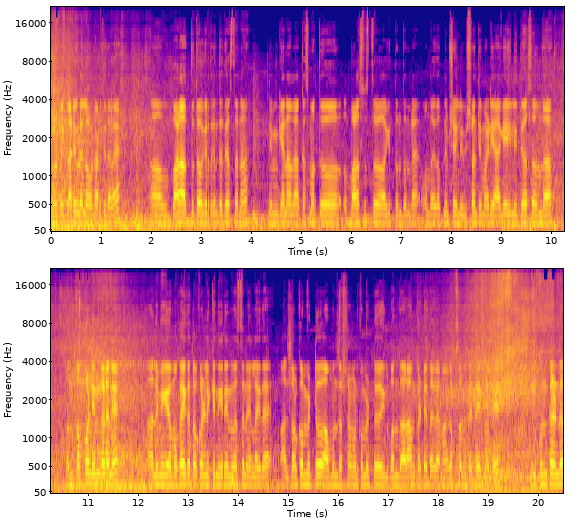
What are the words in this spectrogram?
ನೋಡ್ರಿ ಗಾಡಿಗಳೆಲ್ಲ ಓಡಾಡ್ತಿದ್ದಾವೆ ಭಾಳ ಅದ್ಭುತವಾಗಿರ್ತಕ್ಕಂಥ ದೇವಸ್ಥಾನ. ನಿಮ್ಗೇನಾದ್ರು ಅಕಸ್ಮಾತ್ ಭಾಳ ಸುಸ್ತು ಆಗಿತ್ತು ಅಂತಂದರೆ ಒಂದು ಹತ್ತು ನಿಮಿಷ ಇಲ್ಲಿ ವಿಶ್ರಾಂತಿ ಮಾಡಿ. ಹಾಗೆ ಇಲ್ಲಿ ದೇವಸ್ಥಾನದ ಒಂದು ಕಾಂಪೌಂಡ್ ಹಿಂದ್ಗಡೆನೆ ಆ, ನಿಮಗೆ ಮೊಕೈಕ ತೊಗೊಳ್ಲಿಕ್ಕೆ ನೀರಿನ ವ್ಯವಸ್ಥೆನೂ ಎಲ್ಲ ಇದೆ. ಅಲ್ಲಿ ತೊಳ್ಕೊಂಬಿಟ್ಟು ಅಮ್ಮನ ದರ್ಶನ ಮಾಡ್ಕೊಂಬಿಟ್ಟು, ಇಲ್ಲಿ ಬಂದು ಆರಾಮ್ ಕಟ್ಟೆದಾಗ ನಾಗಪ್ಪ ಸ್ವಾಮಿ ಕಟ್ಟೆ ಐತೆ ನೋಡಿ ಇಲ್ಲಿ ಕುಂತ್ಕೊಂಡು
